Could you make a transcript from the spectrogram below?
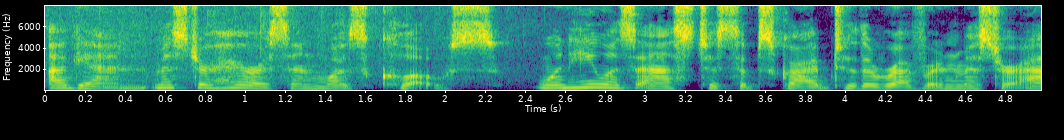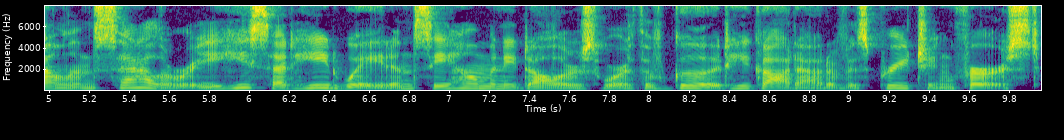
Again, Mr. Harrison was close. When he was asked to subscribe to the Reverend Mr. Allen's salary, he said he'd wait and see how many dollars worth of good he got out of his preaching first.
